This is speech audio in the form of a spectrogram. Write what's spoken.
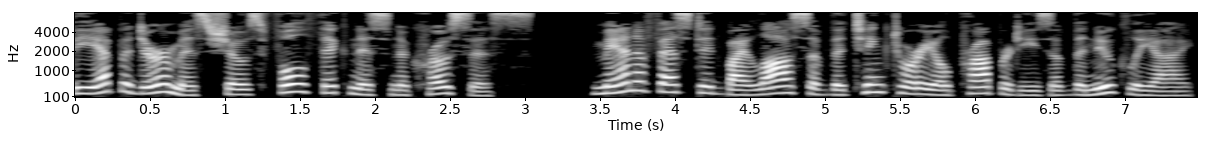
The epidermis shows full thickness necrosis, manifested by loss of the tinctorial properties of the nuclei,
